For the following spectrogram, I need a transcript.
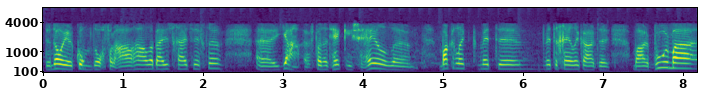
de Nooier komt nog verhaal halen bij de scheidsrechter. Eh, ja, Van het Hek is heel eh, makkelijk met, met de gele kaarten. Maar Boerma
